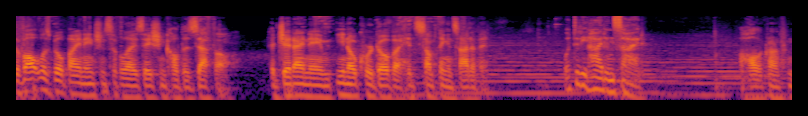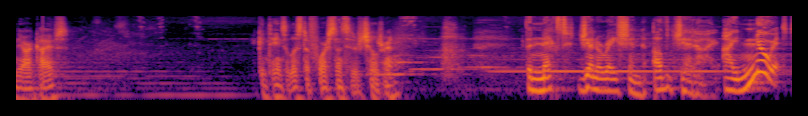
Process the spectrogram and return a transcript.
The vault was built by an ancient civilization called the Zeffo. A Jedi named Eno Cordova hid something inside of it. What did he hide inside? A holocron from the archives. It contains a list of Force-sensitive children. The next generation of Jedi. I knew it!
